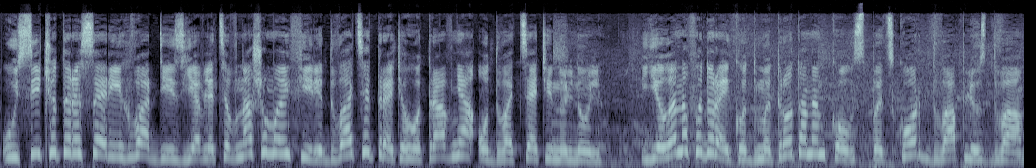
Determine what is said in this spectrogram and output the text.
Усі чотири серії гвардії з'являться в нашому ефірі 23 травня о 20.00. Єлена Федорейко, Дмитро Таненков, спецкор 2 плюс 2.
